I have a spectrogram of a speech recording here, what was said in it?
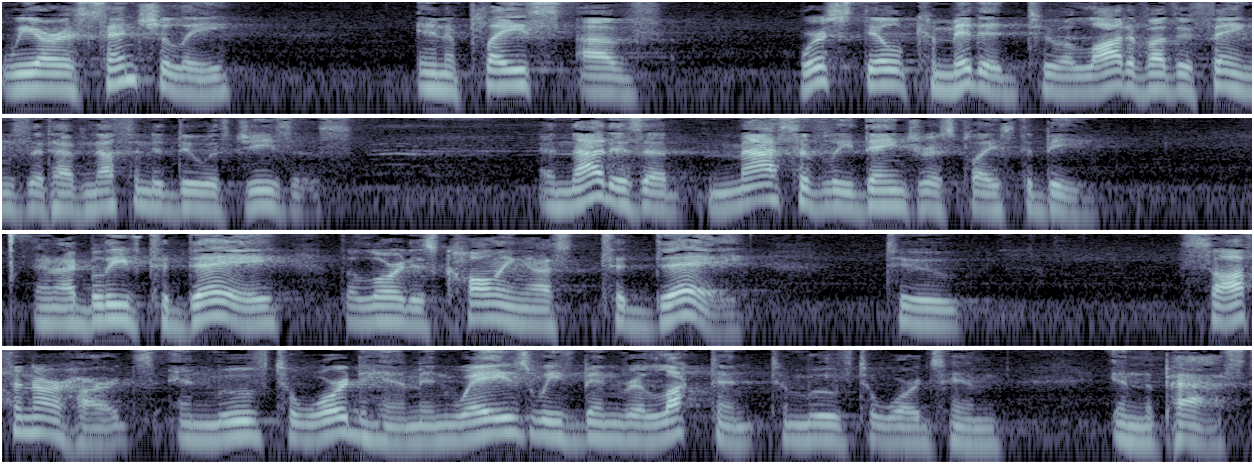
we are essentially in a place of we're still committed to a lot of other things that have nothing to do with Jesus. And that is a massively dangerous place to be. And I believe today the Lord is calling us today to soften our hearts and move toward Him in ways we've been reluctant to move towards Him in the past.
